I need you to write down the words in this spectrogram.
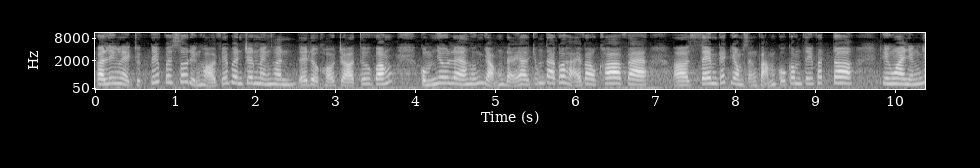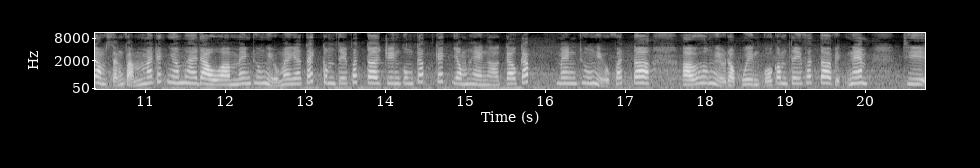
và liên lạc trực tiếp với số điện thoại phía bên trên màn hình để được hỗ trợ tư vấn cũng như là hướng dẫn để chúng ta có thể vào kho và xem các dòng sản phẩm của công ty Factor Factor. Thì ngoài những dòng sản phẩm máy cắt nhôm hai đầu ờ, mang thương hiệu Megatech, công ty Factor chuyên cung cấp các dòng hàng ờ, cao cấp mang thương hiệu Factor, uh, thương hiệu độc quyền của công ty Factor Việt Nam. Thì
